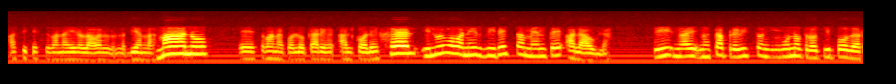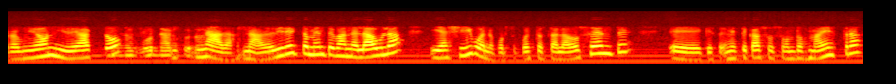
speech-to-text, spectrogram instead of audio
así que se van a ir a lavar bien las manos, eh, se van a colocar alcohol en gel y luego van a ir directamente al aula. ¿Sí? No, hay, no está previsto ningún otro tipo de reunión ni de acto, nada, nada. Directamente van al aula y allí, bueno, por supuesto está la docente, eh, que en este caso son dos maestras,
